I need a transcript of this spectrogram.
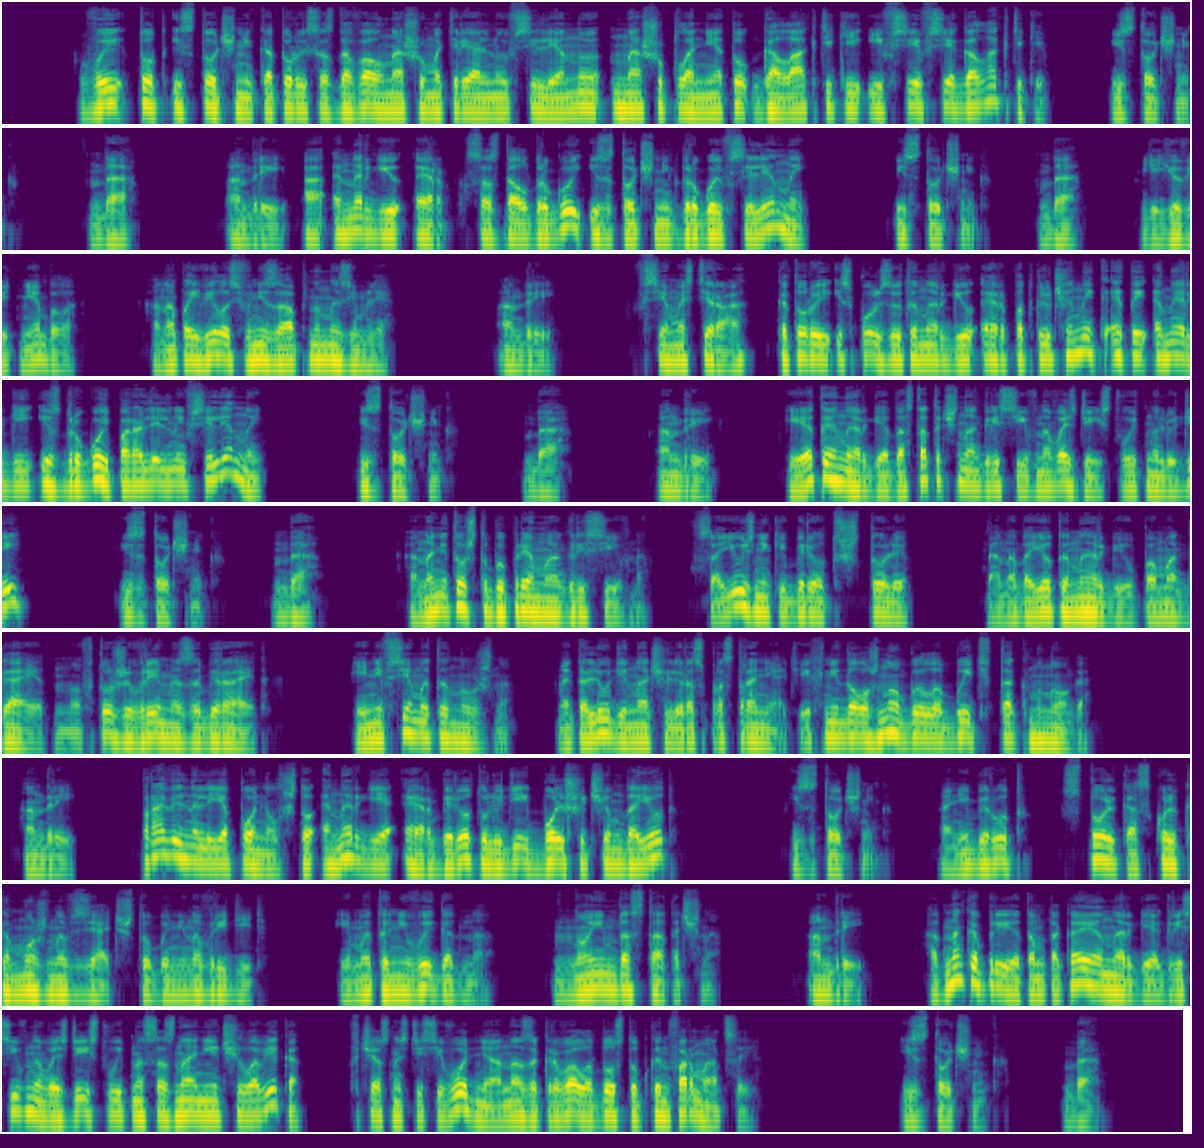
Вы тот источник, который создавал нашу материальную вселенную, нашу планету, галактики и все-все галактики? Источник. Да. Андрей, а энергию R создал другой источник другой Вселенной? Источник. Да. Ее ведь не было. Она появилась внезапно на Земле. Андрей. Все мастера, которые используют энергию R, подключены к этой энергии из другой параллельной Вселенной? Источник. Да. Андрей. И эта энергия достаточно агрессивно воздействует на людей? Источник. Да. Она не то чтобы прямо агрессивна. Союзники берет, что ли? Она дает энергию, помогает, но в то же время забирает. И не всем это нужно. Это люди начали распространять. Их не должно было быть так много. Андрей. Правильно ли я понял, что энергия R берет у людей больше, чем дает? Источник. Они берут столько, сколько можно взять, чтобы не навредить. Им это невыгодно, но им достаточно. Андрей. Однако при этом такая энергия агрессивно воздействует на сознание человека, в частности, сегодня она закрывала доступ к информации. Источник. Да.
